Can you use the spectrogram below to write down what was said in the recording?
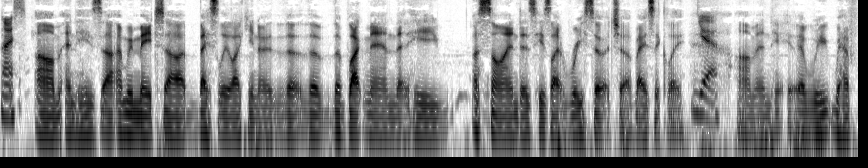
Nice. Um, and he's uh, and we meet uh, basically like you know the, the the black man that he assigned as his like researcher basically. Yeah. Um, and he, we we have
